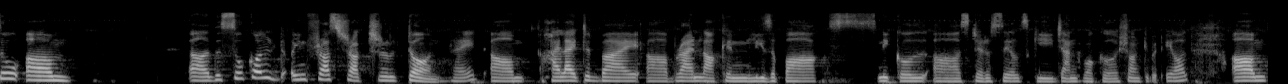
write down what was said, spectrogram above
So um, uh, the so-called infrastructural turn, right? Um, highlighted by uh, Brian Larkin, Lisa Parks, Nicole uh, Starosielski, Janet Walker, Sean Cubitt, et al. Um,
